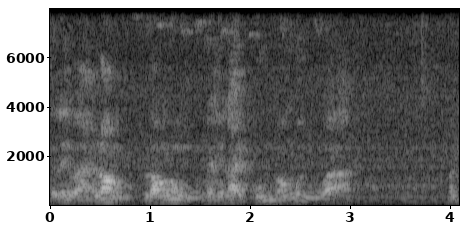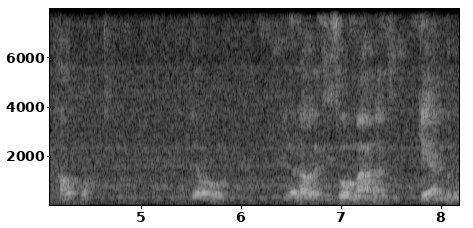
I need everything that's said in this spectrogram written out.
ก็เลยว่าลองลองลงในไลน์กลุ่มลองเบิ่งว่า มันเข้าบ่เดี๋ยว เดี๋ยวเราก็สิโทรมากแล้วสิแก้มื้อ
